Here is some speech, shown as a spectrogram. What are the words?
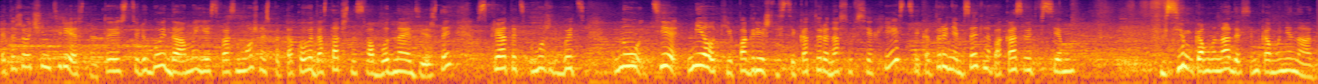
Это же очень интересно. То есть у любой дамы есть возможность под такой достаточно свободной одеждой спрятать, может быть, ну, те мелкие погрешности, которые у нас у всех есть, и которые не обязательно показывать всем, всем кому надо, всем, кому не надо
